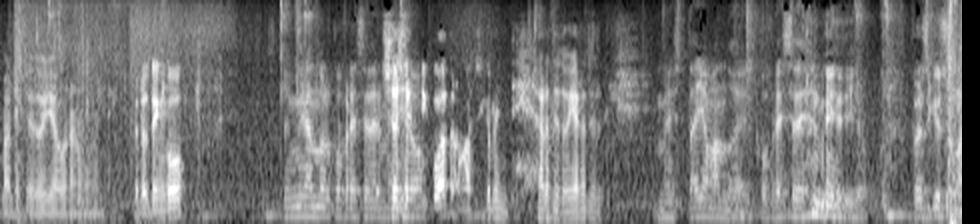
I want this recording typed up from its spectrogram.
Vale, te doy ahora en un momentito. Pero tengo Estoy mirando el cofre ese del medio. 64, básicamente. Ahora te doy, ahora te doy. Me está llamando, eh, el cofre ese del medio. Pero es que suena.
